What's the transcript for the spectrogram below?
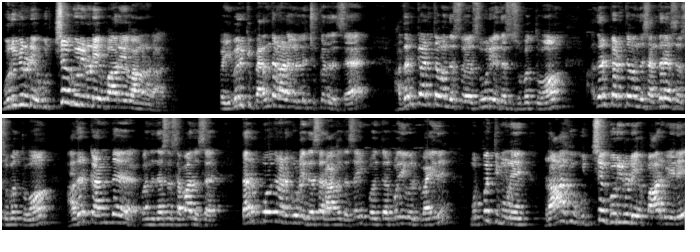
குருவினுடைய உச்ச குருவினுடைய பார்வையை வாங்கின ராகு. இப்ப இவருக்கு பிறந்த காலங்களில் சுக்கர தசை அதற்கு அடுத்து வந்த சூரிய தசை சுபத்துவம் அதற்கு அடுத்து வந்த சந்திர சுபத்துவம் அதற்கு அடுத்த வந்த தசை சபாதசை தற்போது நடக்கக்கூடிய தசை ராகு தசை. இப்போ தற்போது இவருக்கு வயது முப்பத்தி மூணு ராகு உச்ச குருவினுடைய பார்வையிலே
